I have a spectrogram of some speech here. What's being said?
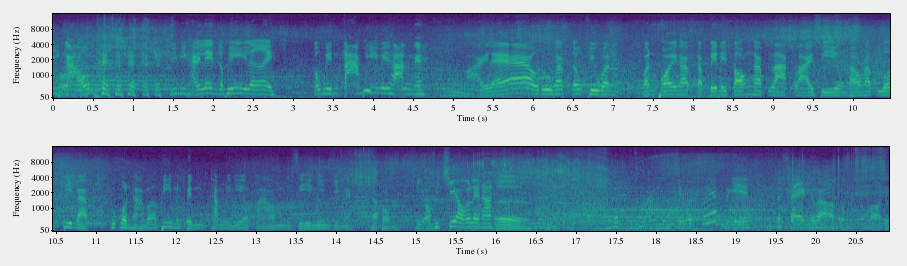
พี่เหงาไม่มีใครเล่นกับพี่เลย ก็วินตามพี่ไม่ทันไงไปแล้วดูครับเจ้าคิววัน วันพอยครับกับเบเนตองครับหลากหลายสีของเขาครับรถที่แบบทุกคนถามว่าพี่มันเป็นทำอย่างนี้หรือเปล่ามันเป็นสีอย่างนี้จริงๆนะครับผมทีออฟฟิเชียลกันเลยนะเออรถข้างหลังเขียวแวบๆเมื่อกี้จะแซงหรือเปล่าครับผมต้องรอดู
